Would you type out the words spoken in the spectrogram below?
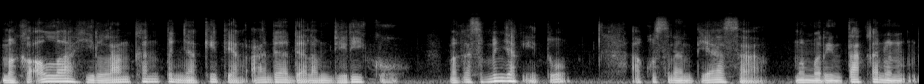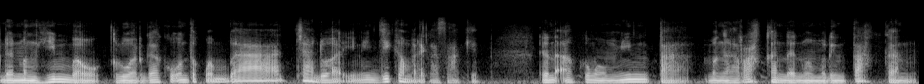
maka Allah hilangkan penyakit yang ada dalam diriku. Maka semenjak itu, aku senantiasa memerintahkan dan menghimbau keluargaku untuk membaca doa ini jika mereka sakit dan aku meminta mengarahkan dan memerintahkan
